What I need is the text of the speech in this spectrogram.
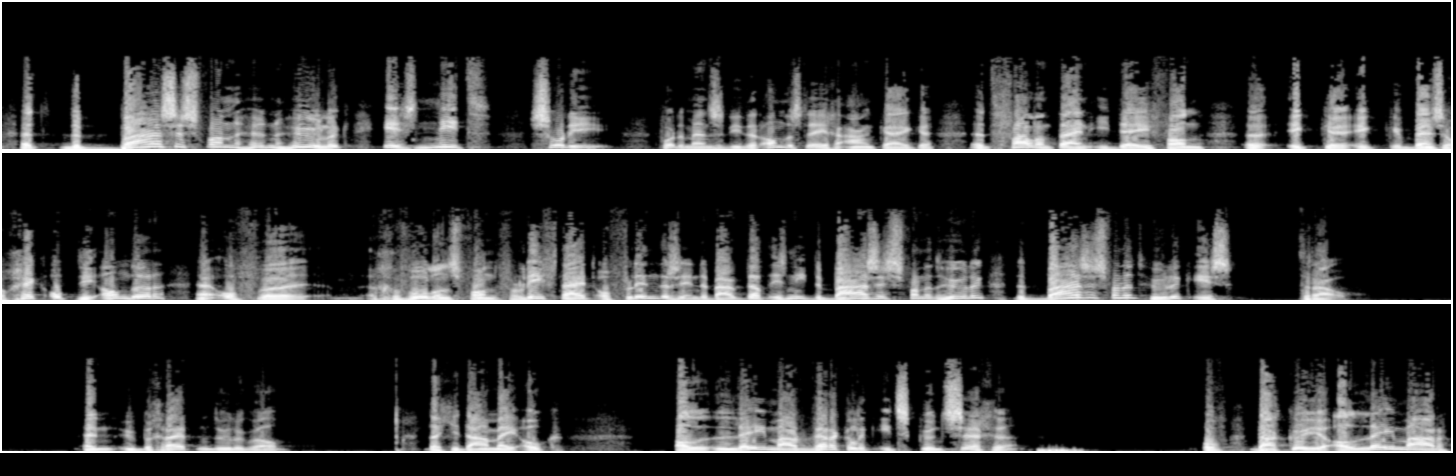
Het, de basis van hun huwelijk is niet, sorry voor de mensen die er anders tegen aankijken, het Valentijn-idee van uh, ik, uh, ik ben zo gek op die ander, hè, of gevoelens van verliefdheid of vlinders in de buik, dat is niet de basis van het huwelijk. De basis van het huwelijk is trouw. En u begrijpt natuurlijk wel dat je daarmee ook alleen maar werkelijk iets kunt zeggen. Of daar kun je alleen maar.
